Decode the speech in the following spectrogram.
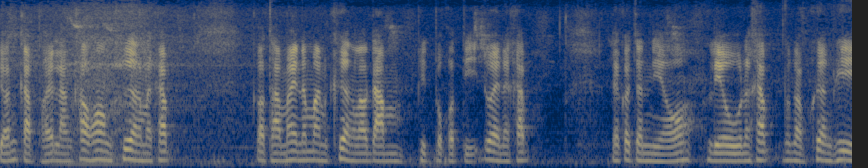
ย้อนกลับถอยหลังเข้าห้องเครื่องนะครับ ก็ทำให้น้ำมันเครื่องเราดำผิดปกติด้วยนะครับ แล้วก็จะเหนียวเร็วนะครับสำหรับเครื่องที่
